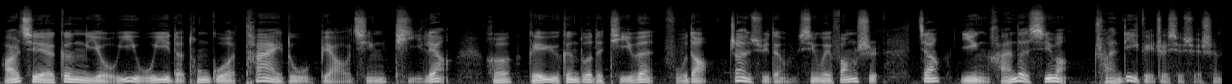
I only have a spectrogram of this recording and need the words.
而且更有意无意地通过态度、表情、体谅和给予更多的提问、辅导、赞许等行为方式，将隐含的希望传递给这些学生。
